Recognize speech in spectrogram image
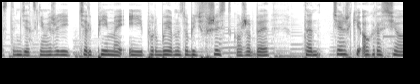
z tym dzieckiem, jeżeli cierpimy i próbujemy zrobić wszystko, żeby ten ciężki okres się,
